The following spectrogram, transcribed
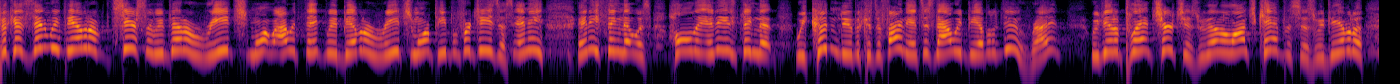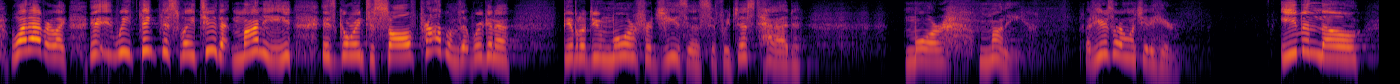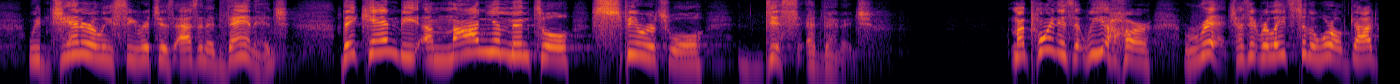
because then we'd be able to, seriously, we'd be able to reach more. I would think we'd be able to reach more people for Jesus. Any, anything that was holy, anything that we couldn't do because of finances, now we'd be able to do, right? We'd be able to plant churches. We'd be able to launch campuses. We'd be able to, whatever. Like, it, we think this way too that money is going to solve problems, that we're going to be able to do more for Jesus if we just had more money. But here's what I want you to hear. Even though we generally see riches as an advantage, they can be a monumental spiritual disadvantage. My point is that we are rich as it relates to the world. God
